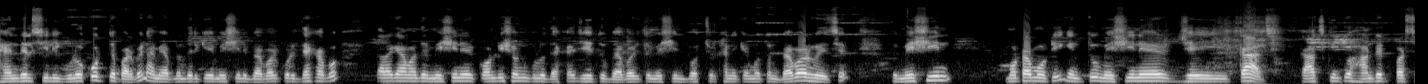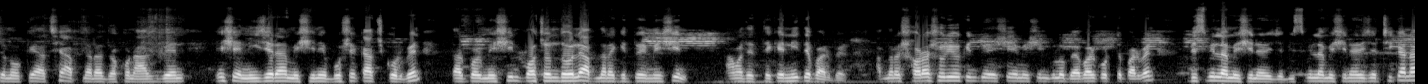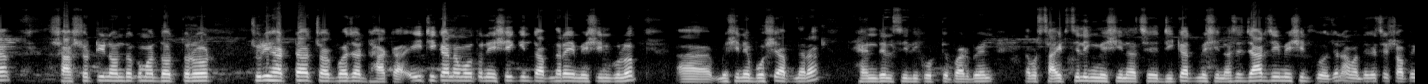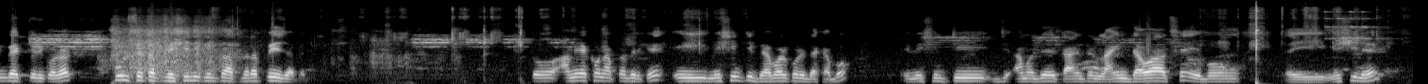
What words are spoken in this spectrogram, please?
হ্যান্ডেল সিলিগুলো করতে পারবেন। আমি আপনাদেরকে এই মেশিনে ব্যবহার করে দেখাবো। তার আগে আমাদের মেশিনের কন্ডিশনগুলো দেখায়, যেহেতু ব্যবহৃত মেশিন বছর খানিকের মতন ব্যবহার হয়েছে। তো মেশিন মোটামুটি কিন্তু মেশিনের যেই কাজ কাজ কিন্তু হান্ড্রেড পার্সেন্ট ওকে আছে। আপনারা যখন আসবেন, এসে নিজেরা মেশিনে বসে কাজ করবেন। তারপর মেশিন পছন্দ হলে আপনারা কিন্তু এই মেশিন আমাদের থেকে নিতে পারবেন। আপনারা সরাসরিও কিন্তু এসে এই মেশিনগুলো ব্যবহার করতে পারবেন। বিসমিল্লা মেশিনারিজে বিসমিল্লা মেশিনারিজের ঠিকানা, সাতষট্টি নন্দকুমার দত্ত রোড, চুরিহাট্টা, চকবাজার, ঢাকা। এই ঠিকানা মতন এসেই কিন্তু আপনারা এই মেশিনগুলো মেশিনে বসে আপনারা হ্যান্ডেল সিলি করতে পারবেন। তারপর সাইড সিলিং মেশিন আছে, ডিকাট মেশিন আছে, যার যে মেশিন প্রয়োজন, আমাদের কাছে শপিং ব্যাগ তৈরি করার ফুল সেট মেশিনই কিন্তু আপনারা পেয়ে যাবেন। তো আমি এখন আপনাদেরকে এই মেশিনটি ব্যবহার করে দেখাবো। এই মেশিনটি যে আমাদের কারেন্টের লাইন দেওয়া আছে এবং এই মেশিনে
